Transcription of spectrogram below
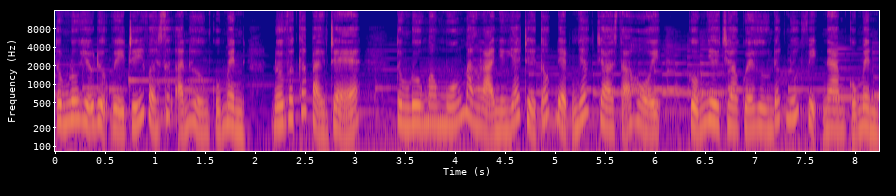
Tùng luôn hiểu được vị trí và sức ảnh hưởng của mình đối với các bạn trẻ. Tùng luôn mong muốn mang lại những giá trị tốt đẹp nhất cho xã hội cũng như cho quê hương đất nước Việt Nam của mình.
